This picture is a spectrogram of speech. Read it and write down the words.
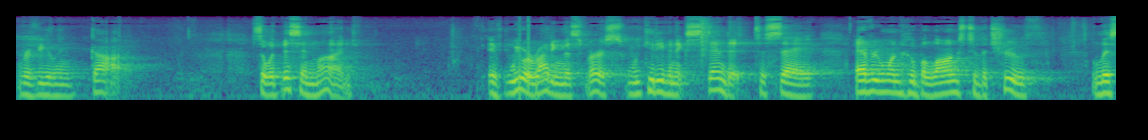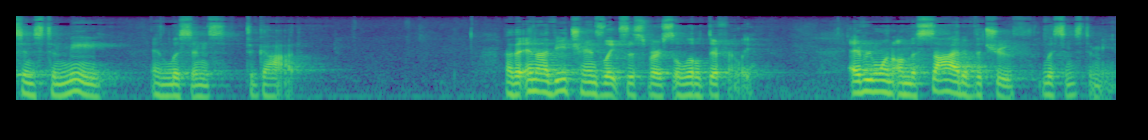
revealing God. So, with this in mind, if we were writing this verse, we could even extend it to say, Everyone who belongs to the truth listens to me and listens to God. Now, the NIV translates this verse a little differently. Everyone on the side of the truth listens to me.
